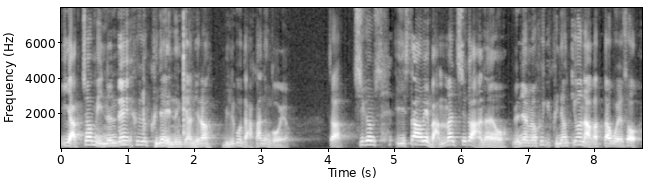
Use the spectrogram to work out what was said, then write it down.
이 약점이 있는데 흙은 그냥 있는 게 아니라 밀고 나가는 거예요. 자, 지금 세- 이 싸움이 만만치가 않아요. 왜냐하면 흙이 그냥 뛰어나갔다고 해서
